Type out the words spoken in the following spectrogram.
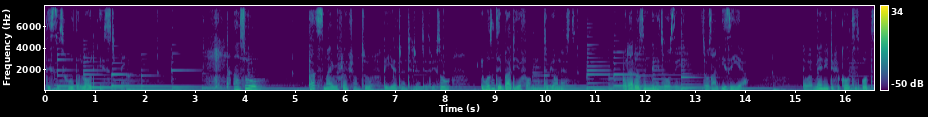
This is who the Lord is to me. And so that's my reflection too of the year 2023. So it wasn't a bad year for me, to be honest. But that doesn't mean it was a it was an easy year. There were many difficulties, but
